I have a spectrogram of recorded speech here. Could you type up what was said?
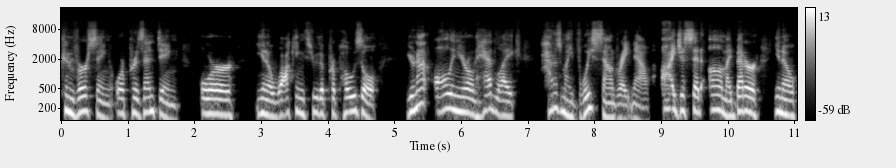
conversing or presenting or you know walking through the proposal, you're not all in your own head like, how does my voice sound right now? Oh, I just said um, I better, you know,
